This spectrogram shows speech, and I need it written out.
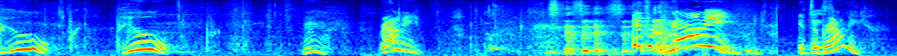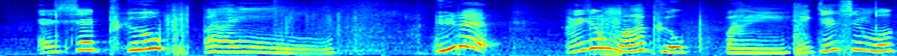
Poop! Poop! Mm. Brownie! It's a- It's brownie! It's a brownie. It's a poop bunny. Eat it! I don't want poop bunny. It doesn't look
